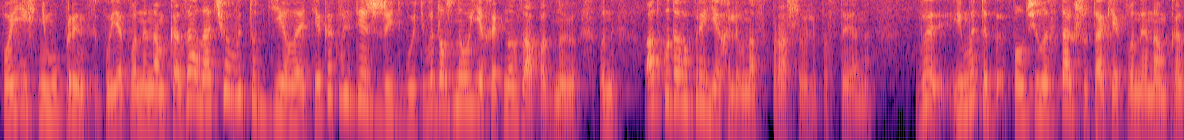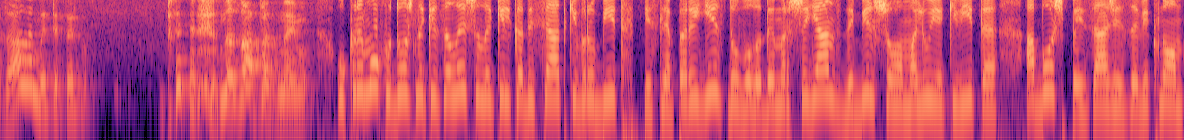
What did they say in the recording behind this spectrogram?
по їхньому принципу, як вони нам казали, а що ви тут робите? Як ви здесь жити будете? Ви повинні уїхати на Западную. Вони, а откуда ви приїхали? У нас спрашивали постійно. Ви, і ми тепер, вийшло так, що так, як вони нам казали, ми тепер на Западній. У Криму художники залишили кілька десятків робіт. Після переїзду Володимир Шиян здебільшого малює квіти або ж пейзажі за вікном.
